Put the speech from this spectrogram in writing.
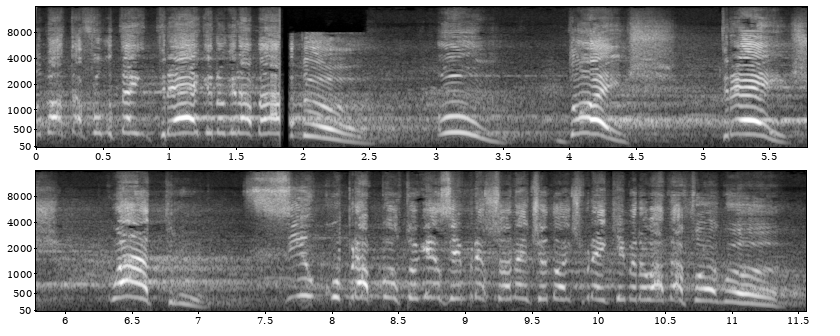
O Botafogo está entregue no gramado. Um, dois, três, quatro, cinco para a portuguesa. Impressionante. Dois para a equipe do Botafogo.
